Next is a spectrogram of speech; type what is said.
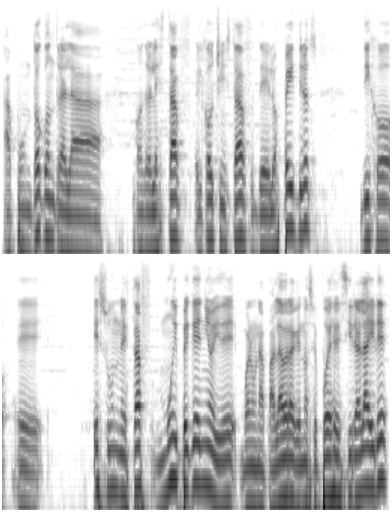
apuntó contra, la, contra el staff, el coaching staff de los Patriots. Dijo, es un staff muy pequeño y de, bueno, una palabra que no se puede decir al aire.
